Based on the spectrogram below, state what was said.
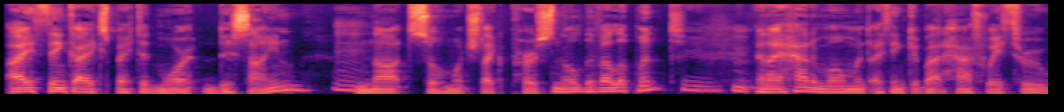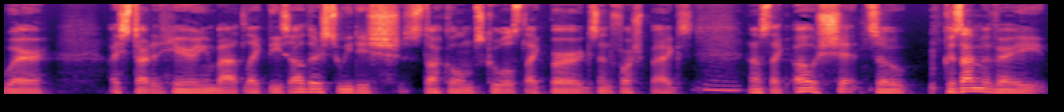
I think I expected more design, not so much like personal development. And I had a moment I think about halfway through where I started hearing about like these other Swedish Stockholm schools like Berghs and Forsbergs. Mm. And I was like, oh shit. So, because I'm a very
